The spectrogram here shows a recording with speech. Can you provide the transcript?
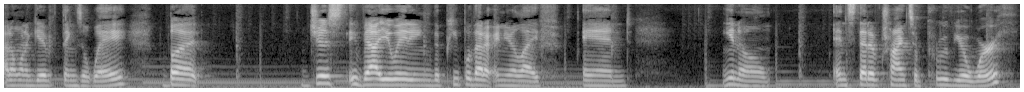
I don't want to give things away, but just evaluating the people that are in your life and you know instead of trying to prove your worth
